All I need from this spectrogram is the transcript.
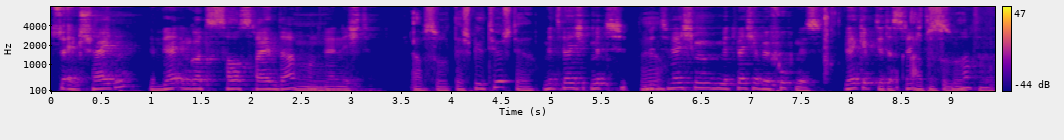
zu entscheiden, wer in Gottes Haus rein darf Mhm. und wer nicht. Absolut. Der spielt Türsteher. Mit, welch, mit, Ja. mit, welchem, mit welcher Befugnis? Wer gibt dir das Recht, das zu Absolut. machen?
